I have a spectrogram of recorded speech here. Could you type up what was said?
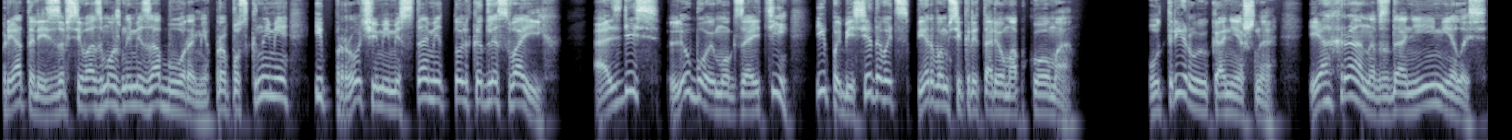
прятались за всевозможными заборами, пропускными и прочими местами только для своих. А здесь любой мог зайти и побеседовать с первым секретарем обкома. Утрирую, конечно, и охрана в здании имелась,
